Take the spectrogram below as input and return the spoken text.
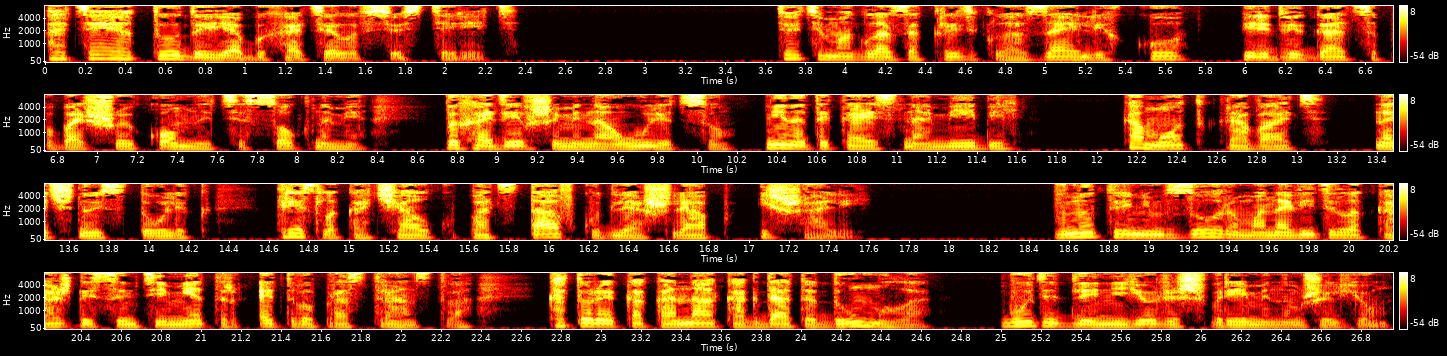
Хотя и оттуда я бы хотела все стереть. Тетя могла закрыть глаза и легко передвигаться по большой комнате с окнами, выходившими на улицу, не натыкаясь на мебель, комод, кровать, ночной столик, кресло-качалку, подставку для шляп и шалей. Внутренним взором она видела каждый сантиметр этого пространства, которое, как она когда-то думала, будет для нее лишь временным жильем.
